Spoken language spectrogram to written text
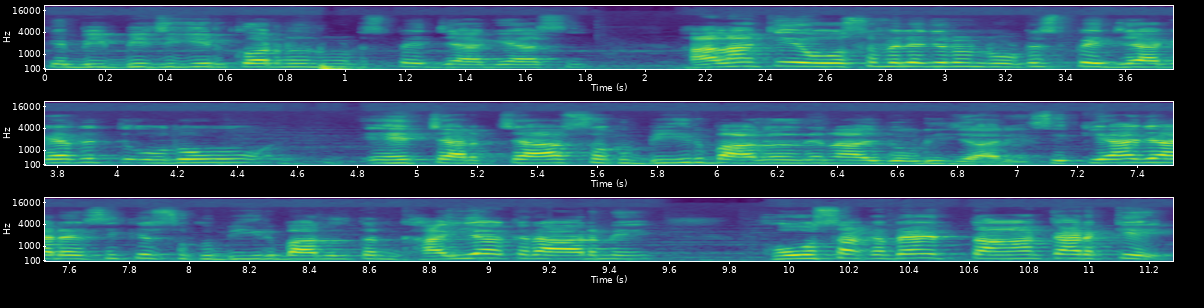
ਕਿ ਬੀਬੀ ਜਗੀਰ ਕੌਰ ਨੂੰ ਨੋਟਿਸ ਭੇਜਿਆ ਗਿਆ ਸੀ। ਹਾਲਾਂਕਿ ਉਸ ਵੇਲੇ ਜਦੋਂ ਨੋਟਿਸ ਭੇਜਿਆ ਗਿਆ ਤੇ ਉਦੋਂ ਇਹ ਚਰਚਾ ਸੁਖਬੀਰ ਬਾਦਲ ਦੇ ਨਾਲ ਜੋੜੀ ਜਾ ਰਹੀ ਸੀ। ਕਿਹਾ ਜਾ ਰਿਹਾ ਸੀ ਕਿ ਸੁਖਬੀਰ ਬਾਦਲ ਤਨਖਾਹੀਆ ਕਰਾਰ ਨੇ, ਹੋ ਸਕਦਾ ਹੈ ਤਾਂ ਕਰਕੇ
